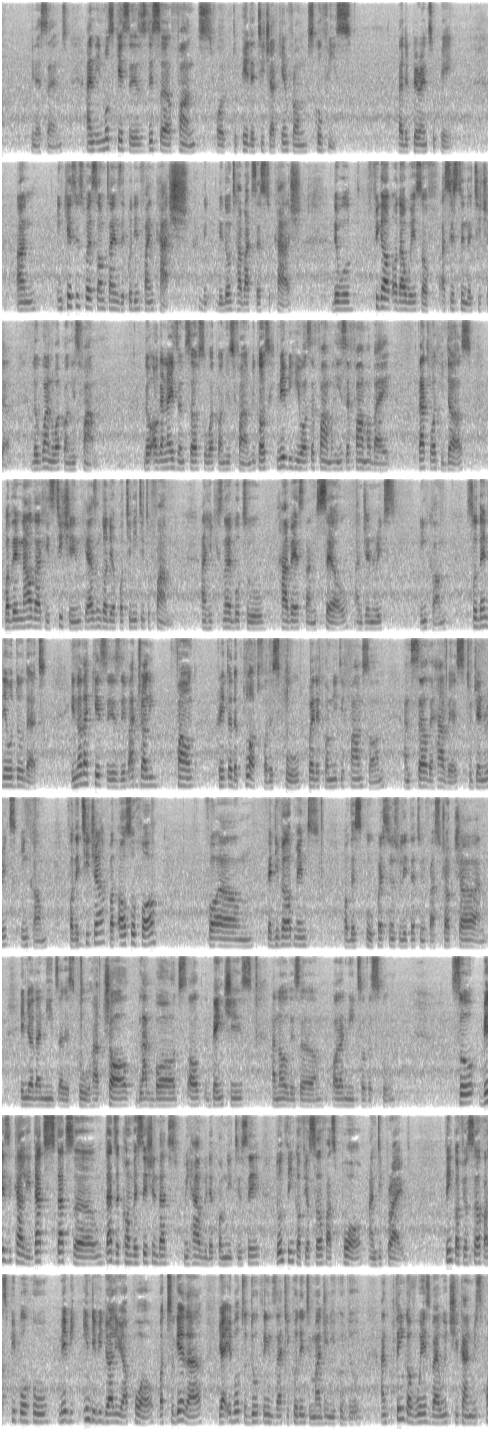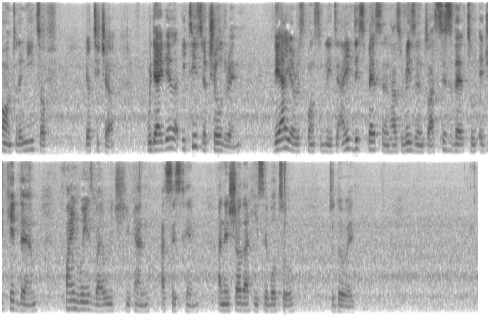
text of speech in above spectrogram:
in a sense. And in most cases, these uh, funds for to pay the teacher came from school fees that the parents would pay. And in cases where sometimes they couldn't find cash, they, they don't have access to cash, they will figure out other ways of assisting the teacher. They'll go and work on his farm. They'll organize themselves to work on his farm because maybe he was a farmer, he's a farmer by that's what he does. But then now that he's teaching, he hasn't got the opportunity to farm and he's not able to harvest and sell and generate income. So then they will do that. In other cases, they've actually found, created a plot for the school where the community farms on and sell the harvest to generate income for the teacher, but also for, for um, the development of the school, questions related to infrastructure and any other needs at the school. have chalk, blackboards, all benches, and all these um, other needs of the school. So basically, that's that's uh, that's a conversation that we have with the community. Say, don't think of yourself as poor and deprived. Think of yourself as people who maybe individually you are poor, but together you are able to do things that you couldn't imagine you could do and think of ways by which you can respond to the needs of your teacher. With the idea that it is your children they are your responsibility. And if this person has reason to assist them to educate them find ways by which you can assist him and ensure that he's able to to do it.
